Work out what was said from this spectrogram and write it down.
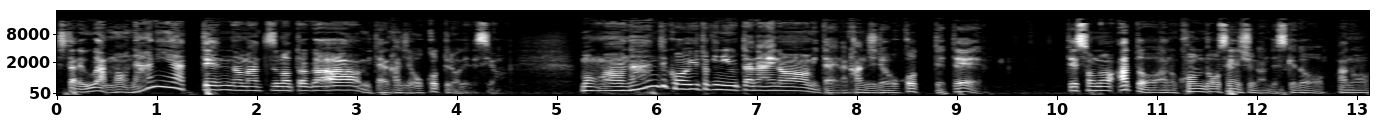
そしたら、うわ、もう何やってんの、松本がみたいな感じで怒ってるわけですよ。もう、なんでこういう時に打たないの？みたいな感じで怒ってて、で、その後、あの、近藤選手なんですけど、あの、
